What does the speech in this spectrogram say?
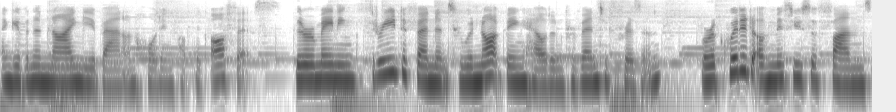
and given a 9 year ban on holding public office. The remaining three defendants who were not being held in preventive prison were acquitted of misuse of funds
